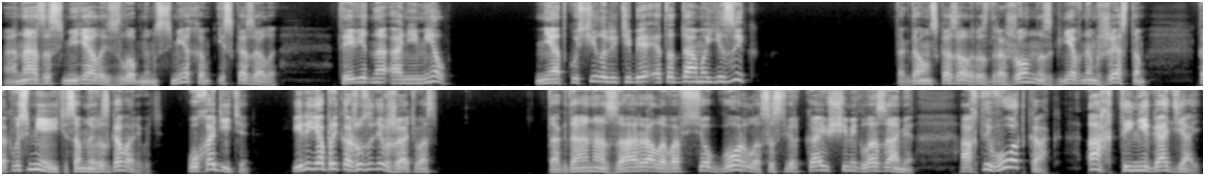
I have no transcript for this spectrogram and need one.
Она засмеялась злобным смехом и сказала, «Ты, видно, онемел? Не откусила ли тебе эта дама язык?» Тогда он сказал раздраженно, с гневным жестом, «Как вы смеете со мной разговаривать? Уходите, или я прикажу задержать вас». Тогда она заорала во все горло со сверкающими глазами, «Ах ты вот как! Ах ты негодяй!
